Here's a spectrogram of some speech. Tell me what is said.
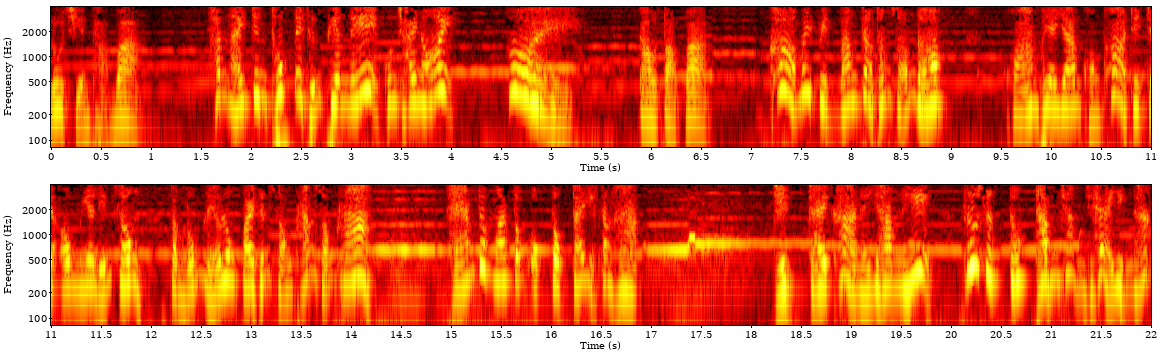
ลู่เฉียนถามว่าท่านไหนจึงทุกข์ได้ถึงเพียงนี้ คุณชายน้อย เฮ้ย เก่าตอบว่า ข้าไม่ปิดบังเจ้าทั้งสองดอก ความพยายามของข้าที่จะเอาเมียหลินทรงต้องล้มเหลวลงไปถึงสองครั้งสองครา แถมต้องมาตกอกตกใจอีกต่างหาก จิตใจข้าในยามนี้ รู้สึกตกทำช่ำแย่ยิ่งนัก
